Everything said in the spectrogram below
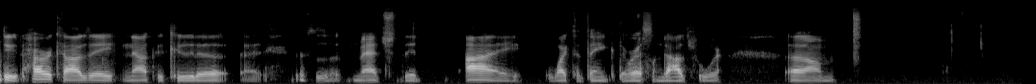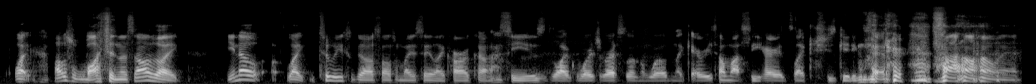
dude, Harikaze, Nao Kakuta. Uh, this is a match that I like to thank the wrestling gods for. Um, like I was watching this, and I was like, you know, like two weeks ago, I saw somebody say like Harikaze is the like worst wrestler in the world, and like every time I see her, it's like she's getting better. I don't know, man.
